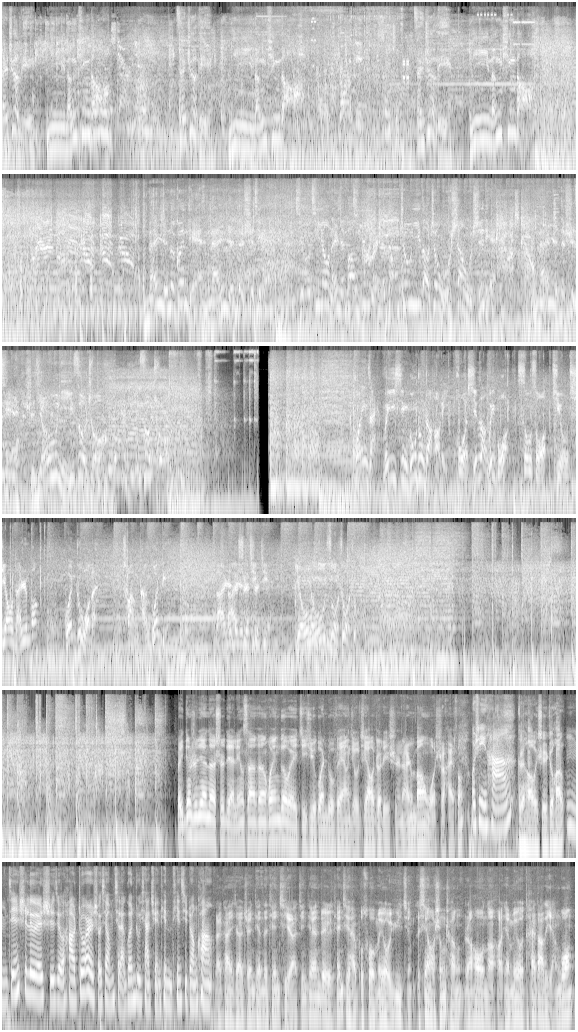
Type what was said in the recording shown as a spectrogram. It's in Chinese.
在这里你能听到，在这里你能听到，在这里你能听到。男人的观点，男人的世界，九七幺男人帮，男人帮，周一到周五上午十点，男人的世界是由你做主，你做主。欢迎在微信公众账号里或新浪微博搜索“九七幺男人帮”，关注我们，畅谈观点。男人的世界由你做主。北京时间的十点零三分，欢迎各位继续关注飞扬九七幺，这里是男人帮，我是海峰。我是尹航，各位好，我是周航。嗯，今天是六月十九号，周二。首先，我们一起来关注一下全天的天气状况。来看一下全天的天气啊，今天这个天气还不错，没有预警的信号生成，然后呢，好像没有太大的阳光。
